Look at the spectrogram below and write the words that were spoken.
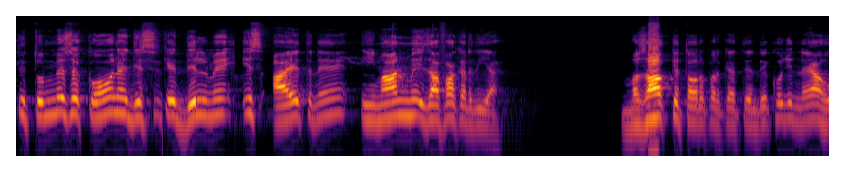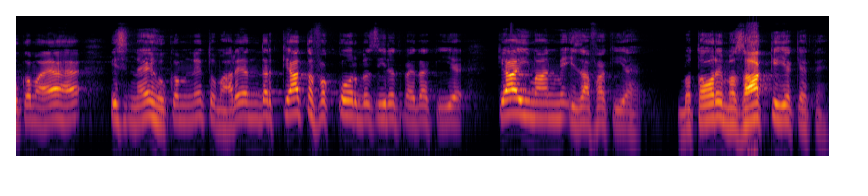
کہ تم میں سے کون ہے جس کے دل میں اس آیت نے ایمان میں اضافہ کر دیا ہے؟ مذاق کے طور پر کہتے ہیں، دیکھو جی نیا حکم آیا ہے، اس نئے حکم نے تمہارے اندر کیا تفقع اور بصیرت پیدا کی ہے؟ کیا ایمان میں اضافہ کیا ہے؟ بطور مذاق کے یہ کہتے ہیں۔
